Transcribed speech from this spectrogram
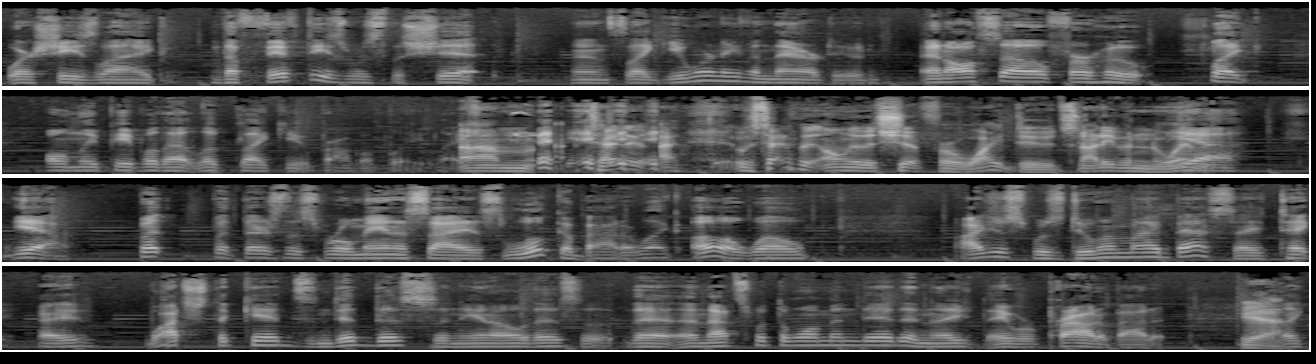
where she's like the 50s was the shit. And it's like you weren't even there dude. And also for who? Like only people that looked like you probably. Like Um, technically, I, it was technically only the shit for white dudes, not even women. yeah. Yeah. But but there's this romanticized look about it like oh well i just was doing my best. I take i watched the kids and did this and you know this that and that's what the woman did and they, they were proud about it. Yeah. like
